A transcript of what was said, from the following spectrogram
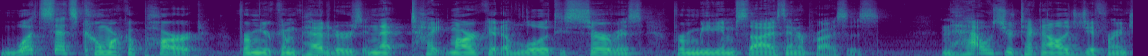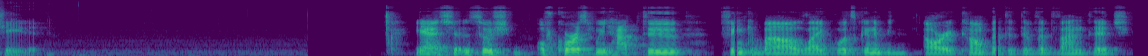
What sets Comarch apart from your competitors in that tight market of loyalty service for medium sized enterprises? And how is your technology differentiated? Yeah, so, of course we have to think about like what's going to be our competitive advantage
